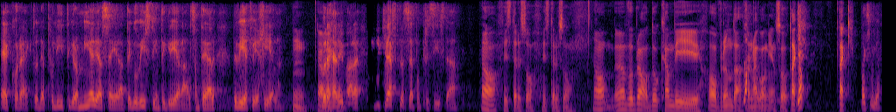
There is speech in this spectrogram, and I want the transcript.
är korrekt och det politiker och media säger att det går visst att integrera allt sånt där, det vet vi är fel. Mm, och det här är ju bara bekräftelse på precis det. Ja, visst är det så. Visst är det så. Ja, vad bra. Då kan vi avrunda ja. för den här gången. Så tack. Ja. Tack. Tack så mycket.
